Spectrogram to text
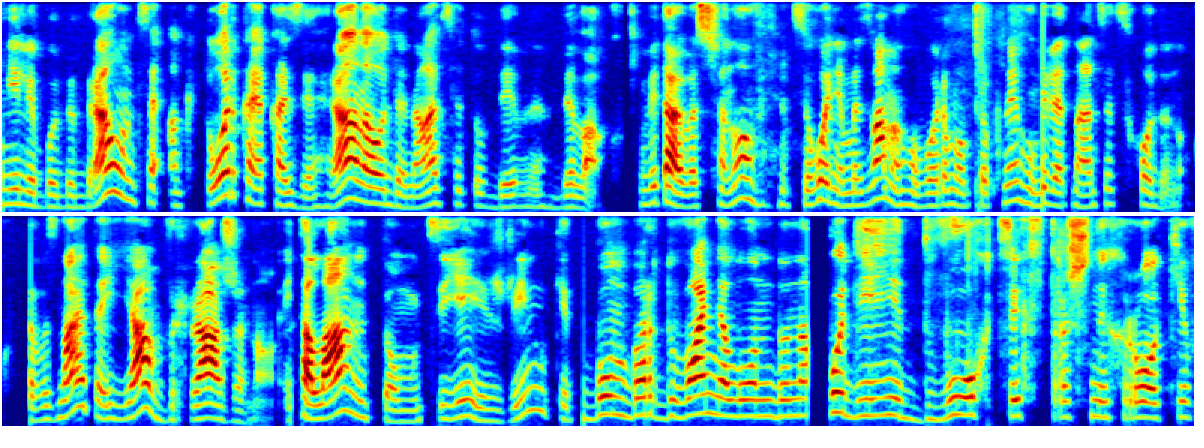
Мілі Бобі Браун це акторка, яка зіграла 11 в дивних дивах. Вітаю вас, шановні. Сьогодні ми з вами говоримо про книгу «19 сходинок. Ви знаєте, я вражена талантом цієї жінки, бомбардування Лондона, події двох цих страшних років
